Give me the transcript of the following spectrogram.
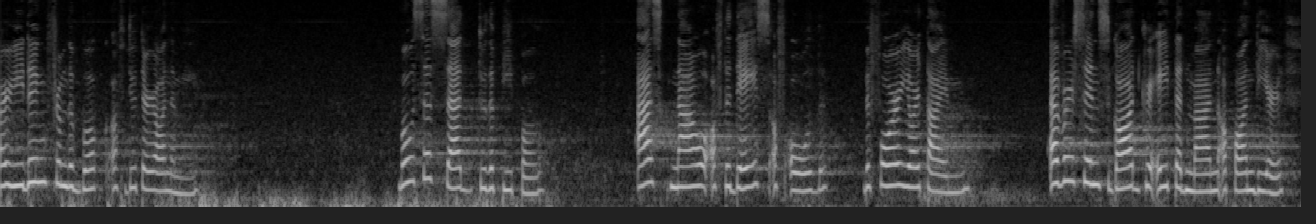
A reading from the book of Deuteronomy. Moses said to the people, Ask now of the days of old, before your time, ever since God created man upon the earth.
